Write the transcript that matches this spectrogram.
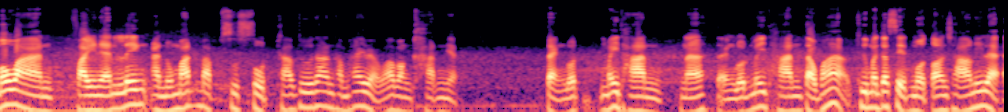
เมื่อวานไฟแนนซ์เร่งอนุมัติแบบสุดๆครับทุกท่านทำให้แบบว่าบางคันเนี่ยแต่งรถไม่ทันนะ แต่งรถไม่ทัน แต่ว่าคือมันจะเสร็จหมดตอนเช้านี่แหละ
